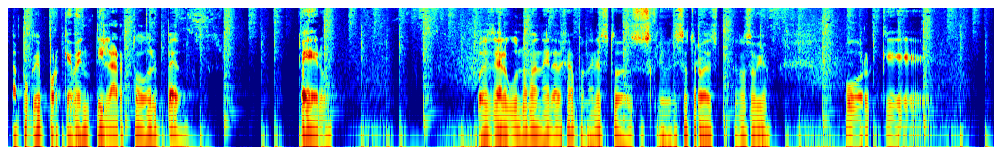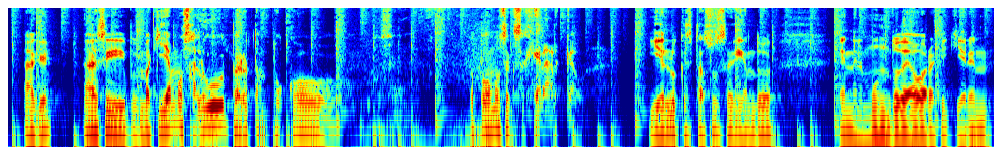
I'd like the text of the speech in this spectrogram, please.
tampoco hay por qué ventilar todo el pedo. Pero, pues de alguna manera, déjame poner esto de suscribirse otra vez porque no se vio. Porque, ¿ah, qué? Ah, sí, pues maquillamos algo, pero tampoco, o sea, no podemos exagerar, cabrón. Y es lo que está sucediendo en el mundo de ahora que quieren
